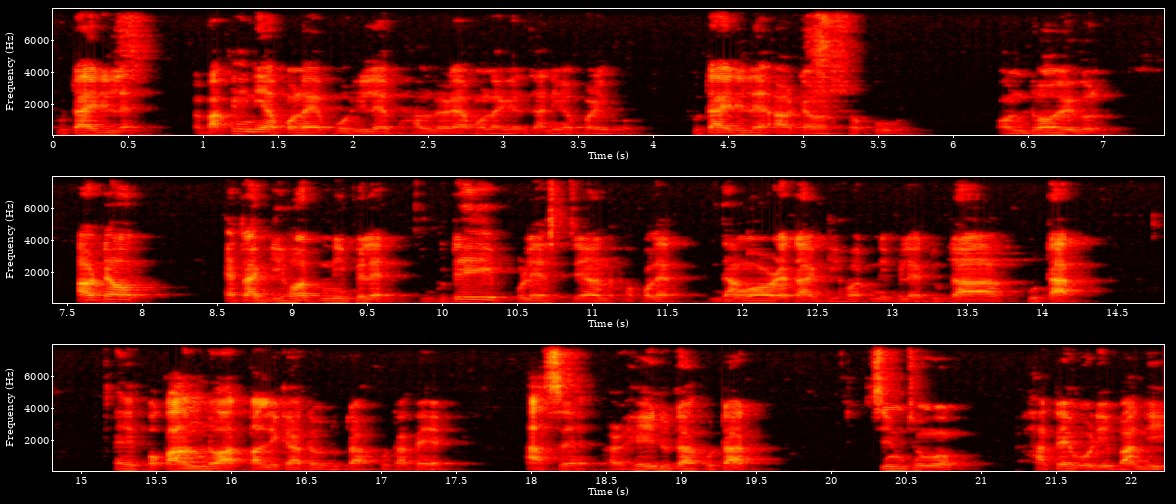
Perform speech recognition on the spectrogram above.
ফুটাই দিলে। বাকীখিনি আপোনালোকে পঢ়িলে ভালদৰে আপোনালোকে জানিব পাৰিব। ফুটাই দিলে আৰু তেওঁৰ চকু অন্ধ হৈ গ'ল। আৰু তেওঁক এটা গৃহত নি পেলাই গোটেই পলেষ্টিয়ানসকলে ডাঙৰ এটা গৃহত নি পেলাই দুটা সূতাত এই প্ৰকাণ্ড আট্টালিকাটো দুটা সূতাতে আছে। আৰু সেই দুটা সূতাত চিমচুঙক হাতে ভৰি বান্ধি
